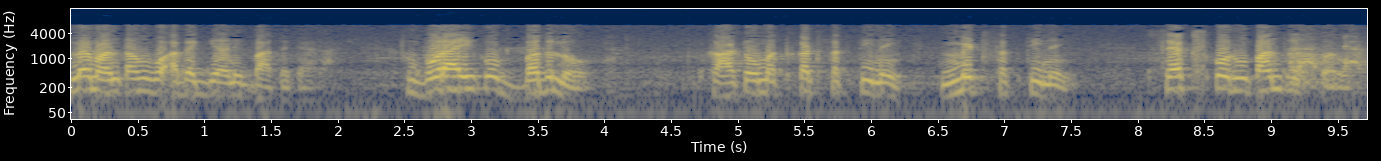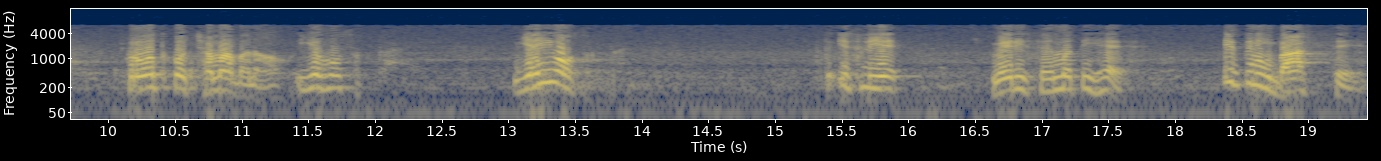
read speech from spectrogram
मैं मानता हूँ वो अवैज्ञानिक बातें कह रहा है। बुराई को बदलो। काटो मत कट सकती नहीं, मिट सकती नहीं। सेक्स को रूपांतरित करो, क्रोध को क्षमा बनाओ, ये हो सकता है। यही हो सकता है। तो इसलिए मेरी सहमति है, इतनी बात से।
